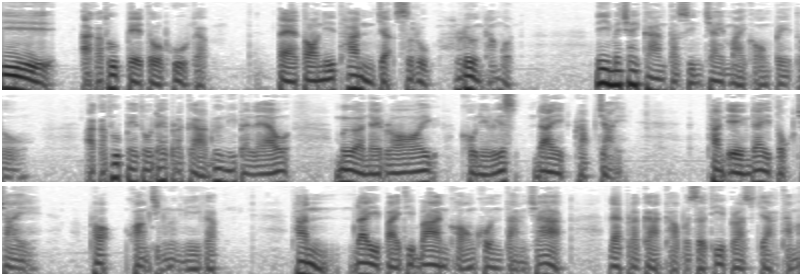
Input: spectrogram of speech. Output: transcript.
ที่อากาทูตเปโตรพูดครับ แต่ตอนนี้ท่านจะสรุปเรื่องทั้งหมด นี่ไม่ใช่การตัดสินใจใหม่ของเปโตรอัครทูตเปโตรได้ประกาศเรื่องนี้ไปแล้ว เมื่อนายร้อยโครเนลิอัสได้กลับใจ ท่านเองได้ตกใจ เพราะความจริงเรื่องนี้ครับ ท่านได้ไปที่บ้านของคนต่างชาติ และประกาศข่าวประเสริฐที่ปราศจากธรรม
